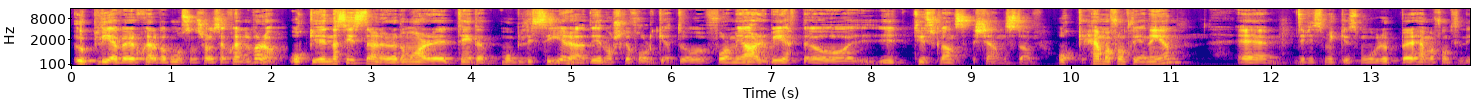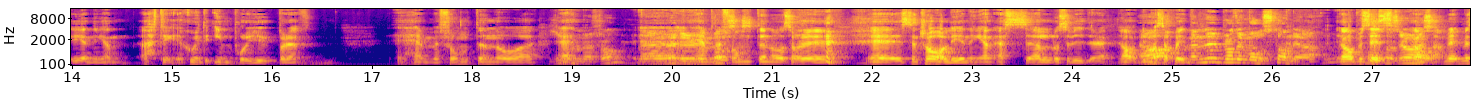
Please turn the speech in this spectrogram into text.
Upplever själva motståndsrörelsen själva då. Och eh, nazisterna nu då, de har eh, tänkt att mobilisera det norska folket och få dem i arbete och i Tysklands tjänst då. Och hemmafrontledningen, Eh, det finns mycket smågrupper. Hemmafrontledningen. Jag, tänker- jag går inte in på det djupare. Hemmafronten och... eh, Hemmafront? Nej, eh, uttalas. Hemmafronten och så har det eh, centralledningen, SL och så vidare. Ja, det är massa Ja, skit. men nu pratar vi motstånd ja. Ja, precis. Ja, men, men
